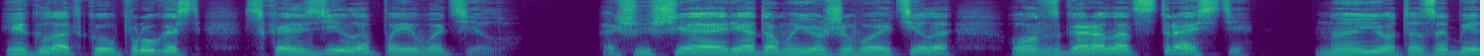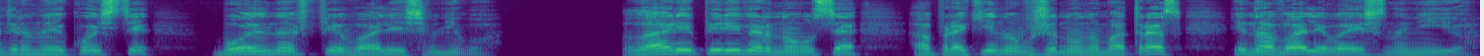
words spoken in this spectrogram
и гладкая упругость скользила по его телу. Ощущая рядом ее живое тело, он сгорал от страсти, но ее тазобедренные кости больно впивались в него. Ларри перевернулся, опрокинув жену на матрас и наваливаясь на нее.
